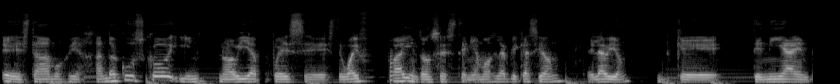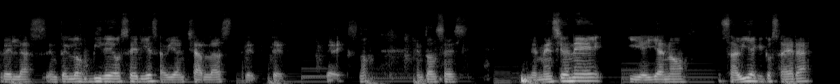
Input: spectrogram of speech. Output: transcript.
estábamos viajando a Cusco y no había pues este wifi, entonces teníamos la aplicación del avión que tenía entre, las, entre los videoseries, habían charlas de TEDx, ¿no? Entonces le mencioné y ella no sabía qué cosa era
